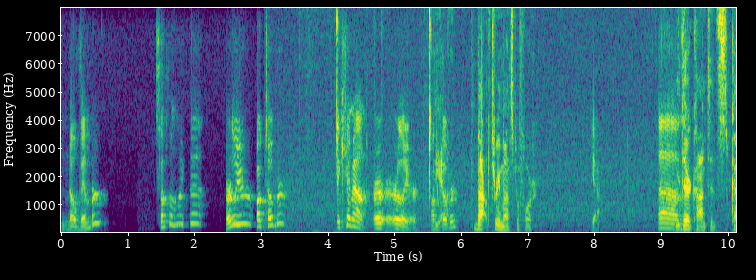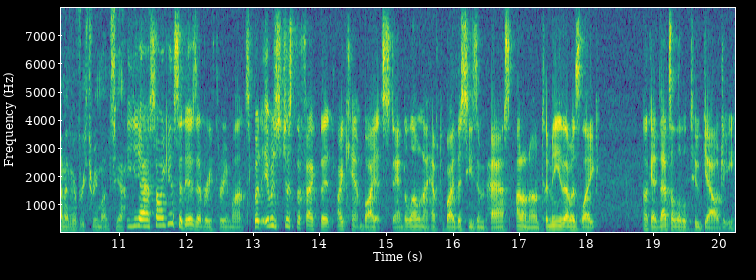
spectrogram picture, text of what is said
November, something like that. Earlier October. It came out er- earlier October. About three months before. Yeah, um, Their content's kind of every three months. Yeah. Yeah, so I guess it is every three months. But it was just the fact that I can't buy it standalone. I have to buy the season pass. I don't know. To me, that was like, okay, that's a little too gougy.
